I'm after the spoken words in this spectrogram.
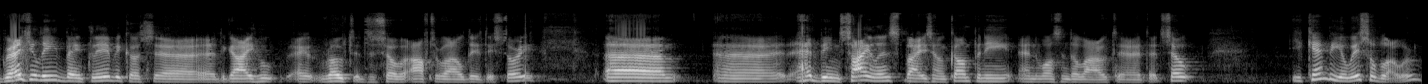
gradually it became clear because uh, the guy who uh, wrote it, so after a while did this story, um, uh, had been silenced by his own company and wasn't allowed. Uh, that. So you can be a whistleblower.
